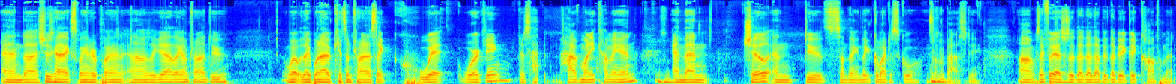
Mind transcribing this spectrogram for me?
and uh, she was kind of explaining her plan, and I was like, yeah, like I'm trying to do, what like when I have kids, I'm trying to just like quit working, just ha- have money coming in, hmm and then chill and do something like go back to school in some Mhm. capacity, because I feel like that's just, that that that'd be, that'd be a good compliment.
